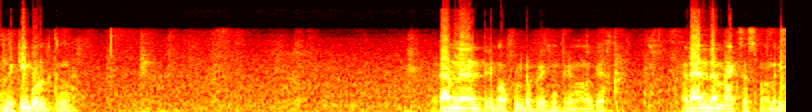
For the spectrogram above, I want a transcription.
அந்த கீபோர்டு எடுத்துங்க ரேம்ல என்ன தெரியுமா? ஃபுல் ரெப்ரேஷன் தெரியுமா உனக்கு? ரேண்டம் ஆக்சஸ் மெமரி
